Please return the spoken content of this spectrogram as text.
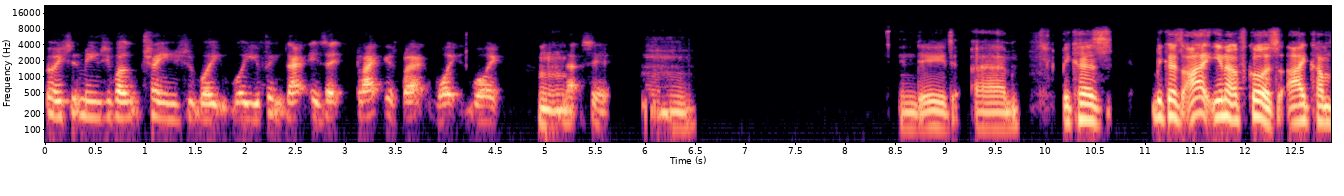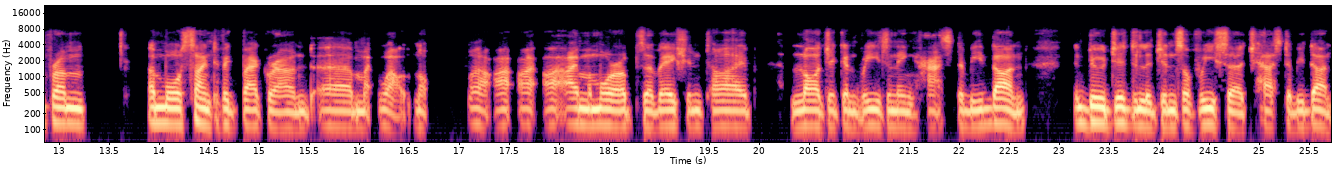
basically means you won't change the way where you think that is it. Black is black, white is white, mm-hmm. and that's it. Mm-hmm. Indeed, um, because because I, you know, of course, I come from a more scientific background. Um, well, not well, I, I, I'm a more observation type. Logic and reasoning has to be done, due diligence of research has to be done.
